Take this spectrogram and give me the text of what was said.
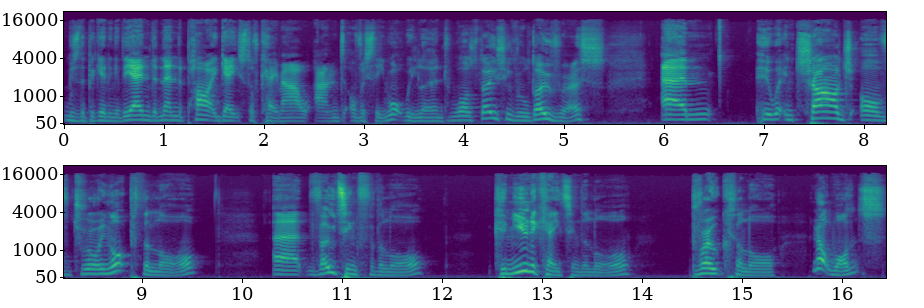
was the beginning of the end. And then the Partygate stuff came out. And obviously, what we learned was those who ruled over us, um, who were in charge of drawing up the law, uh, voting for the law, communicating the law, broke the law. Not once,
